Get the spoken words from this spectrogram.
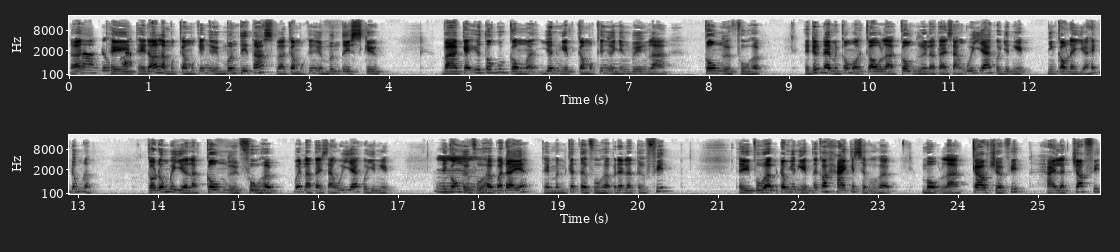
Đó Vâng, đúng thì rồi thì đó là một cần một cái người multitask và cần một cái người multi skill và cái yếu tố cuối cùng á doanh nghiệp cần một cái người nhân viên là con người phù hợp. Thì trước đây mình có một cái câu là con người là tài sản quý giá của doanh nghiệp nhưng câu này giờ hết đúng rồi. Câu đúng bây giờ là con người phù hợp mới là tài sản quý giá của doanh nghiệp thì con người phù hợp ở đây á thì mình cái từ phù hợp ở đây là từ fit. Thì phù hợp trong doanh nghiệp nó có hai cái sự phù hợp. Một là culture fit hai là job fit.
